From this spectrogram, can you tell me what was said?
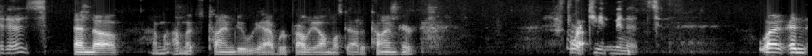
It is. And uh, how, how much time do we have? We're probably almost out of time here. 14 minutes. Well, and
